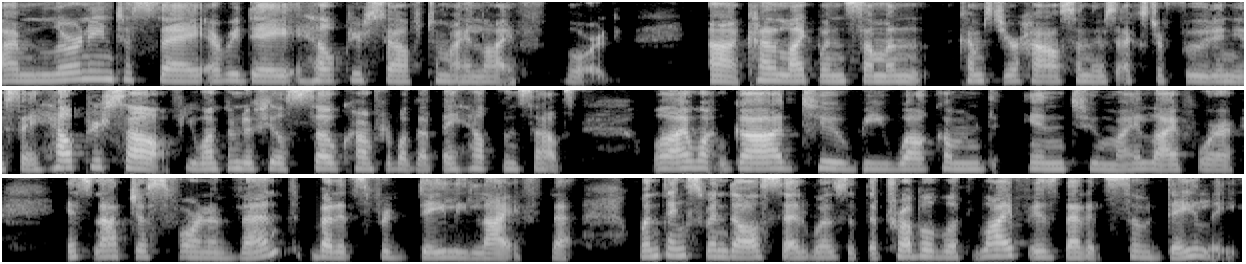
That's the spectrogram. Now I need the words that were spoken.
i'm learning to say every day help yourself to my life lord. Uh, kind of like when someone comes to your house and there's extra food and you say help yourself. You want them to feel so comfortable that they help themselves. Well i want god to be welcomed into my life where it's not just for an event but it's for daily life that one thing swindoll said was that the trouble with life is that it's so daily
